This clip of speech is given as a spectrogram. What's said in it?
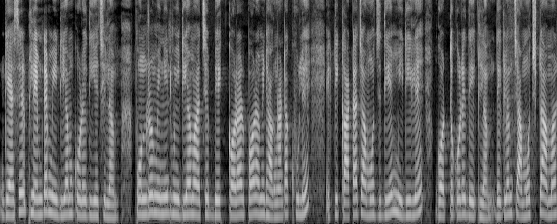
গ্যাসের ফ্লেমটা মিডিয়াম করে দিয়েছিলাম। পনেরো মিনিট মিডিয়াম আঁচে বেক করার পর আমি ঢাকনাটা খুলে একটি কাঁটা চামচ দিয়ে মিডিলে গর্ত করে দেখলাম। দেখলাম চামচটা আমার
